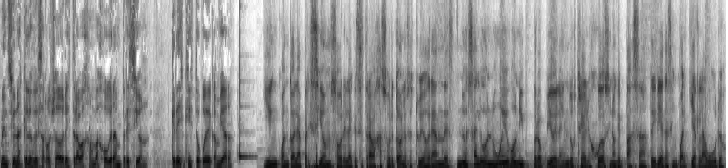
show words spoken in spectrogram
mencionas que los desarrolladores trabajan bajo gran presión. ¿Crees que esto puede cambiar? Y en cuanto a la presión sobre la que se trabaja, sobre todo en los estudios grandes, no es algo nuevo ni propio de la industria de los juegos, sino que pasa, te diría casi en cualquier laburo,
